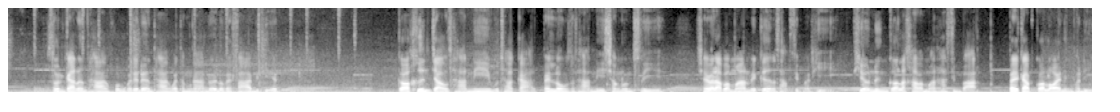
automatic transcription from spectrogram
40ส่วนการเดินทางผมก็จะเดินทางไปทำงานด้วยรถไฟฟ้า BTS ก็ขึ้นจากสถานีวุฒากาศไปลงสถานีช่องนนทรีใช้เวลาประมาณไม่เกิน 30 นาที เที่ยวหนึ่งก็ราคาประมาณ 50 บาท ไปกลับก็ร้อยหนึ่งพอดี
